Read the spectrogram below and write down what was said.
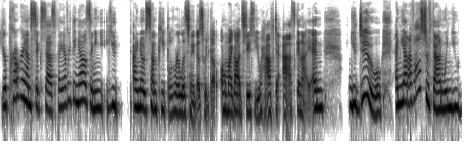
your program success, by everything else. I mean, you I know some people who are listening to this would go, "Oh my God, Stacy, you have to ask," and I and you do. And yet, I've also found when you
